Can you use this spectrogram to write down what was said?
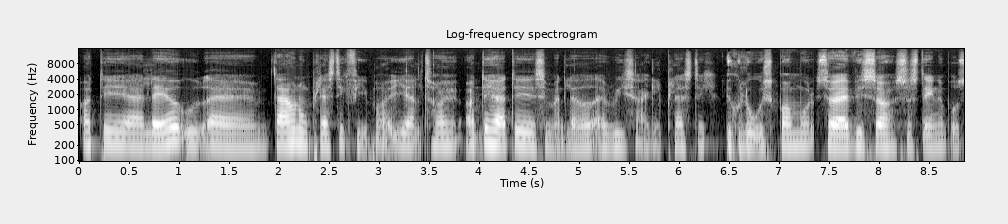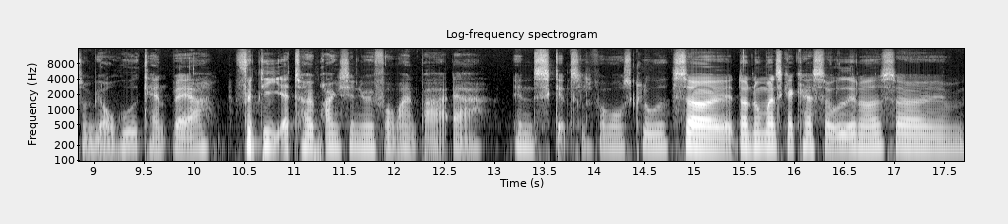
og det er lavet ud af... Der er jo nogle plastikfibre i alt tøj, og det her, det er simpelthen lavet af recycled plastik. Økologisk bomuld. Så er vi så sustainable, som vi overhovedet kan være. Fordi at tøjbranchen jo i forvejen bare er en skændsel for vores klode. Så øh, når nu man skal kaste sig ud i noget, så... Øh,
